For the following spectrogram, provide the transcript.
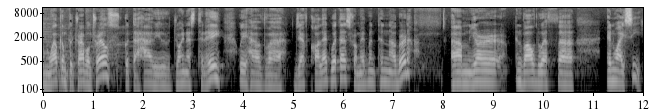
And welcome to Tribal Trails. Good to have you join us today. We have uh, Jeff Caouette with us from Edmonton, Alberta. Um, you're involved with uh, NYC.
